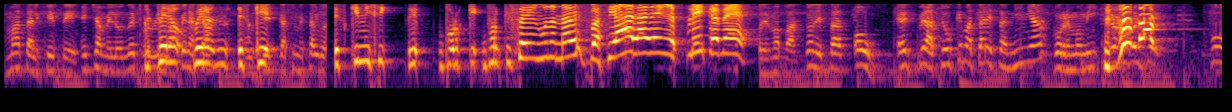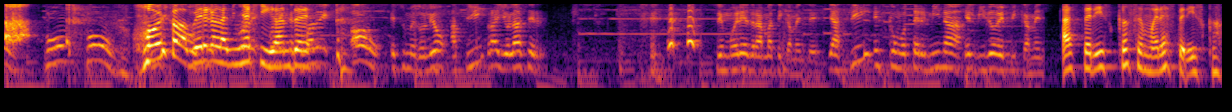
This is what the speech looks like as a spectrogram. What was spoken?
Mata al jefe. Échamelo, no hay problema. Pero- Ven acá. pero es Oh, que- casi me salgo Es que ni siquiera, ¿por qué, por qué estoy en una nave espacial, Allen? ¡Explícame! del mapa. ¿Dónde estás? Oh, eh, espera, tengo que matar a esa niña. Corre, mami. Pum, pum, pum. Hola, verga, la niña corre, gigante. corre, Oh, eso me dolió. Así, rayo láser. se muere dramáticamente. Y así es como termina el video épicamente. Asterisco se muere asterisco.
